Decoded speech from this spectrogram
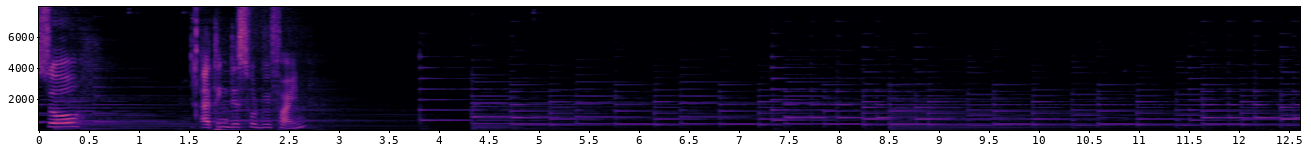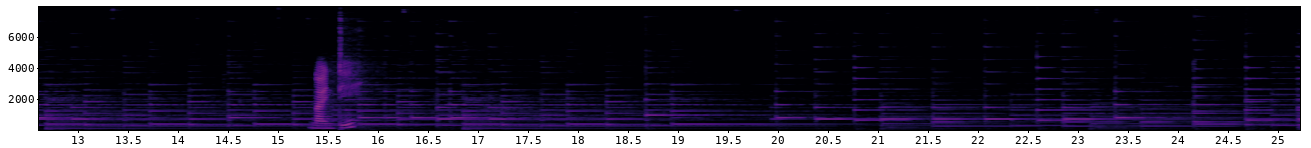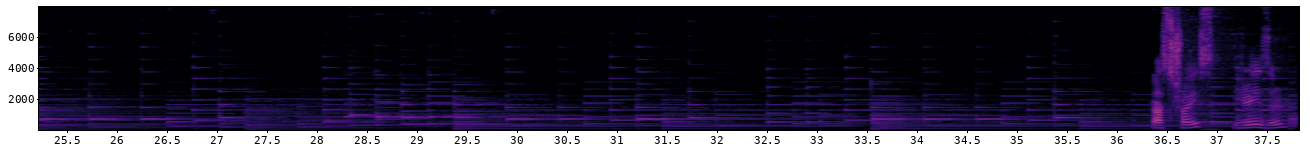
So I think this would be fine. Ninety rasterize eraser.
